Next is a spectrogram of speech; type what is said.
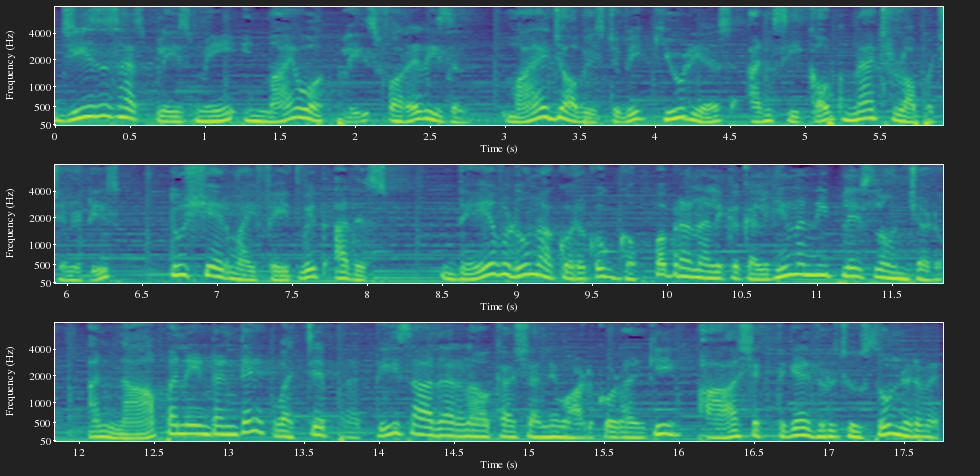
Jesus has place me in my workplace for a reason my job is to be curious and seek out natural opportunities to share my faith with others దేవుడు నా కొరకు గొప్ప ప్రణాళిక కలిగి నన్ను ఈ ప్లేస్లో ఉంచాడు. అని నా పని ఏంటంటే వచ్చే ప్రతి సాధారణ అవకాశాన్ని వాడుకోవడానికి ఆసక్తిగా ఎదురు చూస్తూ ఉండడమే.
